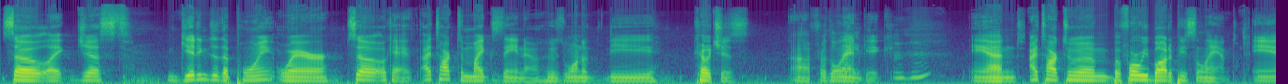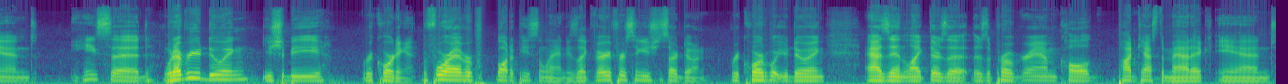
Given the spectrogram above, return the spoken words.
so like just getting to the point where so okay i talked to mike zano who's one of the coaches uh, for the land geek Mm-hmm. and I talked to him before we bought a piece of land. And he said, whatever you're doing, you should be recording it. Before I ever bought a piece of land, he's like, very first thing you should start doing, record what you're doing. As in, like, there's a there's a program called Podcastomatic, and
